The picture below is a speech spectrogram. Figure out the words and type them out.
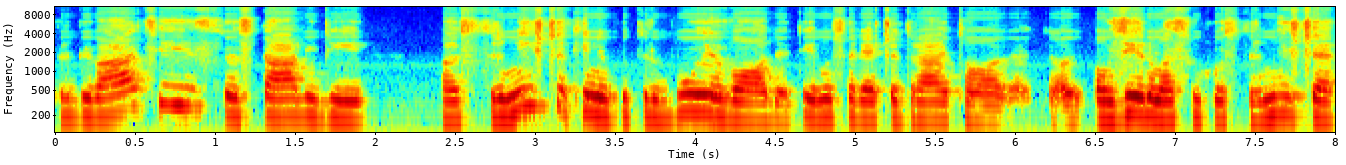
prebivalci zastavili uh, stranišče, ki ne potrebuje vode, temu se reče dry toilet oziroma suho stranišče.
